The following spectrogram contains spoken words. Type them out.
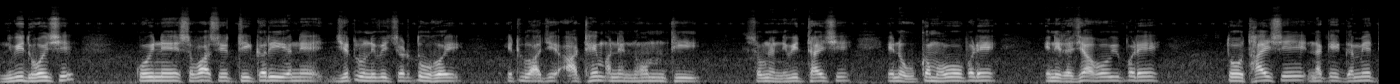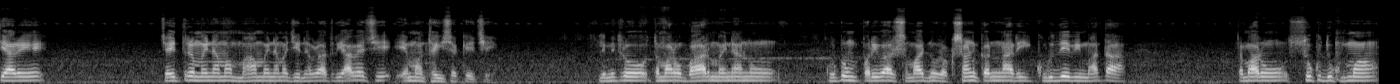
નિવિધ હોય છે. કોઈને સવા શેરથી કરી અને જેટલું નિવિધ ચડતું હોય, એટલું આજે આઠેમ અને નોમથી સૌને નિવિધ થાય છે. એનો હુકમ હોવો પડે, એની રજા હોવી પડે. તો થાય છે, ન કે ગમે ત્યારે ચૈત્ર મહિનામાં મહા મહિનામાં જે નવરાત્રિ આવે છે, એમાં થઈ શકે છે. એટલે મિત્રો, તમારો બાર મહિનાનું કુટુંબ, પરિવાર, સમાજનું રક્ષણ કરનારી કુળદેવી માતા તમારું સુખ દુઃખમાં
